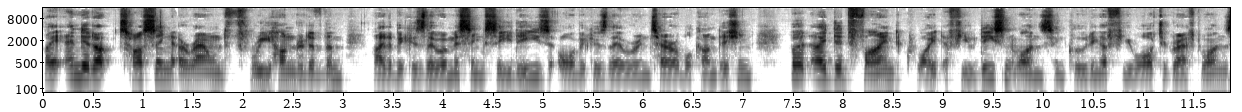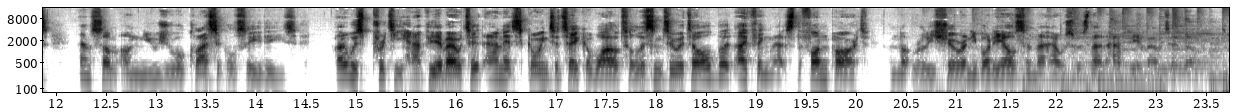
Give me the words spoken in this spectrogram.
I ended up tossing around 300 of them, either because they were missing CDs or because they were in terrible condition, but I did find quite a few decent ones, including a few autographed ones and some unusual classical CDs. I was pretty happy about it, and it's going to take a while to listen to it all, but I think that's the fun part. I'm not really sure anybody else in the house was that happy about it, though.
